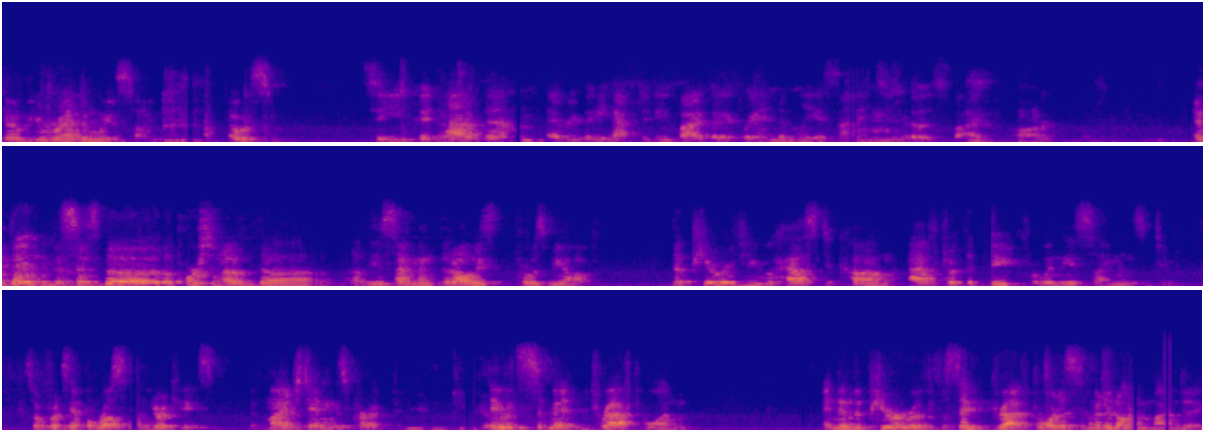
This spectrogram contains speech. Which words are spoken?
And it would be randomly assigned, I would assume. So you could have them, everybody have to do five, but it randomly assigns you mm-hmm. those five. Mm-hmm. are. And then this is the, the portion of the, of the assignment that always throws me off. The peer review has to come after the date for when the assignment is due. So for example, Russell, in your case, if my understanding is correct, And you can keep they would submit draft one, and then the peer review, let's say draft one is submitted on Monday.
